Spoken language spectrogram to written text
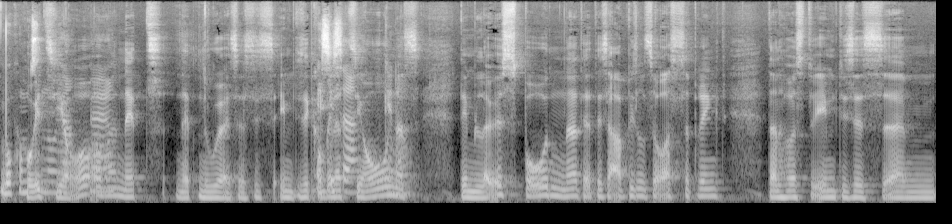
Wo Holz ja? Ja. aber nicht, nicht nur. Also es ist eben diese Es ist ein- Kombination genau. aus dem Lösboden, ne, der das auch ein bisschen so rausbringt. Dann hast du eben dieses, ähm,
